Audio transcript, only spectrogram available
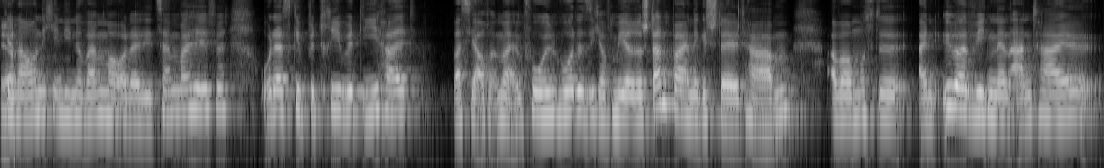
Ja. Genau, nicht in die November- oder Dezemberhilfe. Oder es gibt Betriebe, die halt, was ja auch immer empfohlen wurde, sich auf mehrere Standbeine gestellt haben, aber musste einen überwiegenden Anteil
